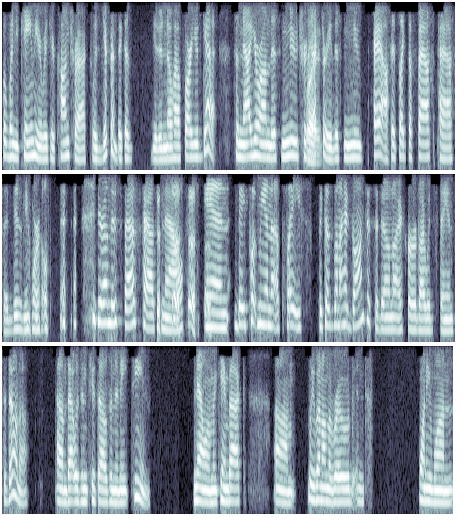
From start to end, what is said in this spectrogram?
but when you came here with your contract was different because you didn't know how far you'd get. So now you're on this new trajectory, right. this new path. It's like the fast pass at Disney World. you're on this fast pass now, and they put me in a place because when I had gone to Sedona, I heard I would stay in Sedona. Um, that was in 2018. Now, when we came back, um, we went on the road in 21,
